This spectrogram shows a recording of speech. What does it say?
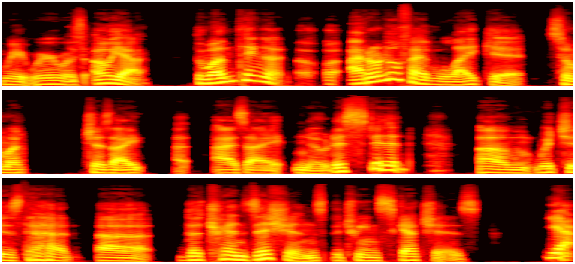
wait, where was Oh yeah. The one thing I, uh, I don't know if I like it so much as I uh, as I noticed it um which is that uh the transitions between sketches. Yeah.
